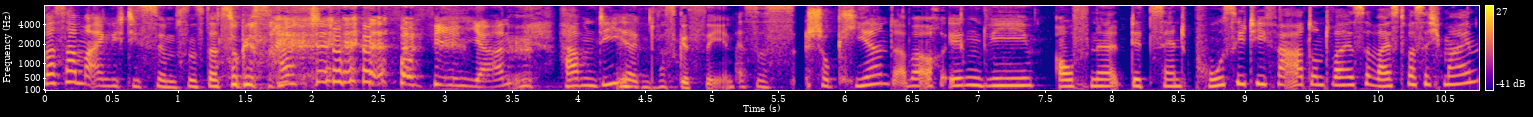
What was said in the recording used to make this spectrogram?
Was haben eigentlich die Simpsons dazu gesagt vor vielen Jahren? Haben die irgendwas gesehen? Es ist schockierend, aber auch irgendwie auf eine dezent positive Art und Weise. Weißt du, was ich meine?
